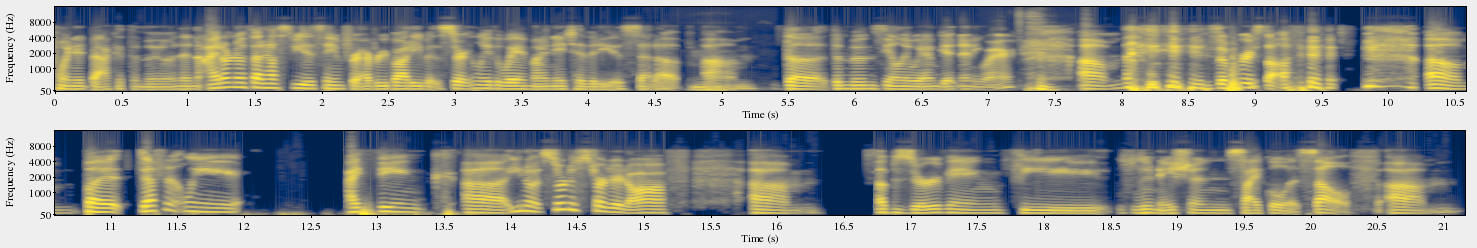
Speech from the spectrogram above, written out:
pointed back at the moon, and I don't know if that has to be the same for everybody, but certainly the way my nativity is set up, mm. um, the the moon's the only way I'm getting anywhere. um, so first off, um, but definitely, I think uh, you know it sort of started off. Um, observing the lunation cycle itself um,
